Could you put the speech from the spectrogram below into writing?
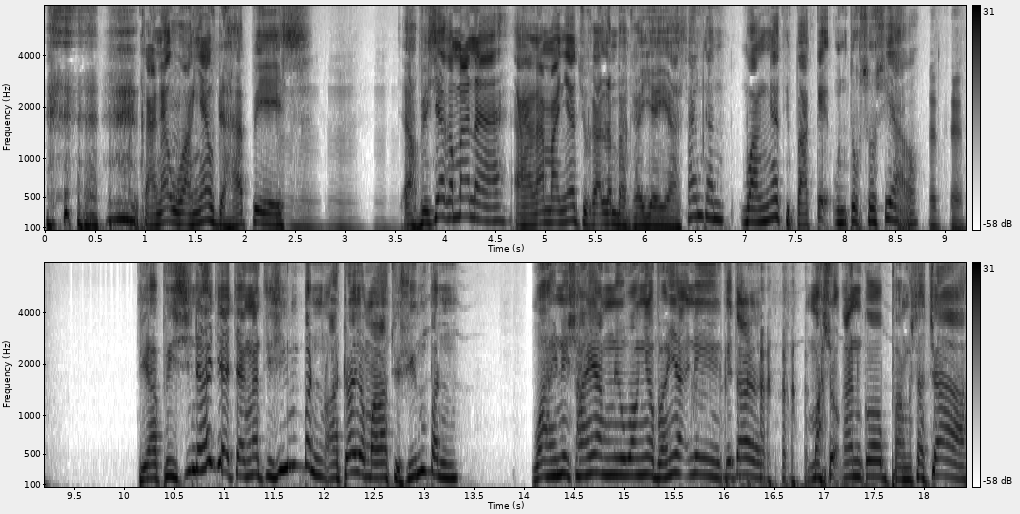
Karena uangnya udah habis. Habisnya ke mana? Nah, namanya juga lembaga yayasan kan uangnya dipakai untuk sosial. Betul. Dihabisin aja, jangan disimpan. Ada yang malah disimpan. Wah ini sayang nih uangnya banyak nih kita masukkan ke bank saja.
